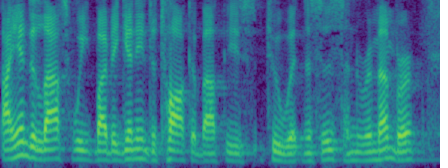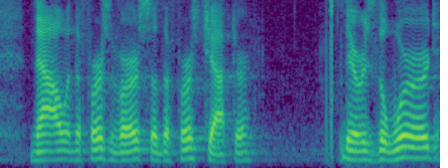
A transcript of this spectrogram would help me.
I ended last week by beginning to talk about these two witnesses. And remember, now in the first verse of the first chapter, there is the word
